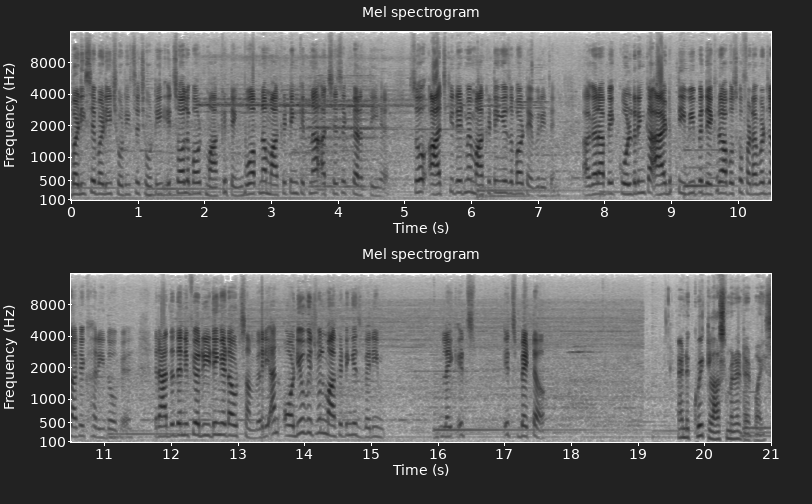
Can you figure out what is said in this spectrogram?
बड़ी से बड़ी छोटी से छोटी इट्स ऑल अबाउट मार्केटिंग वो अपना मार्केटिंग कितना अच्छे से करती है. सो so, आज की डेट में मार्केटिंग इज़ अबाउट एवरीथिंग अगर आप एक कोल्ड ड्रिंक का एड टीवी पे देख रहे हो आप उसको फटाफट जाके खरीदोगे. Rather than if you are reading it out somewhere and audio visual marketing is very like it's it's better a quick last minute advice.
